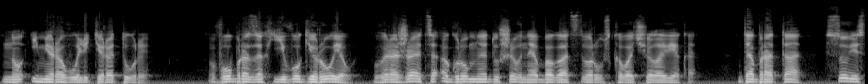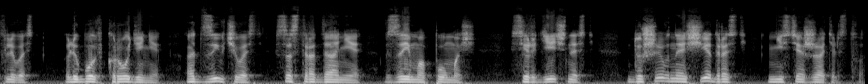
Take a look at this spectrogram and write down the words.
но и мировой литературы. В образах его героев выражается огромное душевное богатство русского человека. Доброта, совестливость, любовь к родине, отзывчивость, сострадание, взаимопомощь, сердечность, душевная щедрость, нестяжательство.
